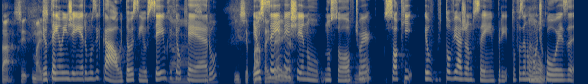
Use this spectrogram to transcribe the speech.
Tá, você, mas Eu tenho um engenheiro musical. Então, assim, eu sei o que, que eu Ah, quero. e você passa Eu sei ideia. Uhum. mexer no, no software, só que eu tô viajando sempre, tô fazendo um monte de Não. coisa.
